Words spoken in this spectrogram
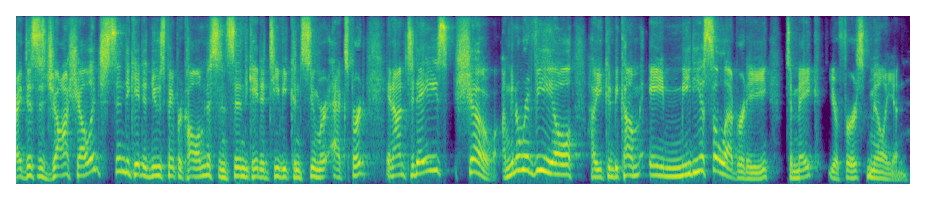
Right, this is Josh Elledge, syndicated newspaper columnist and syndicated TV consumer expert. And on today's show, I'm going to reveal how you can become a media celebrity to make your first million.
